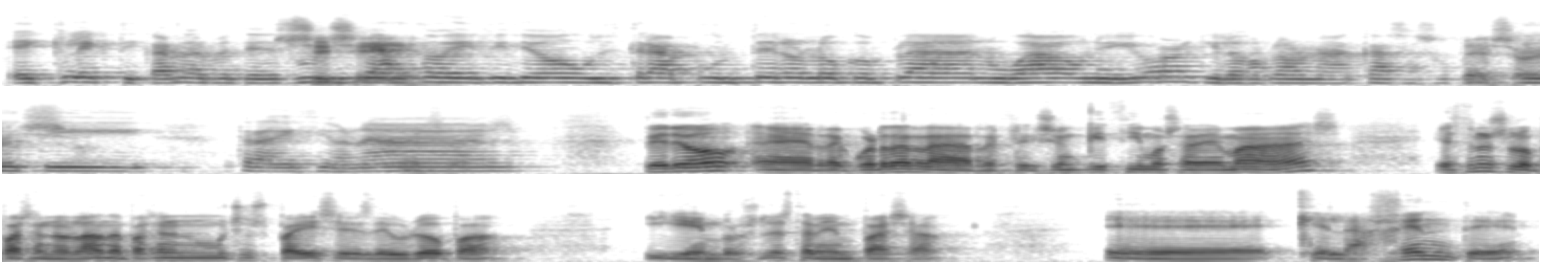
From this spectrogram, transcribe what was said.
ecléctica, ¿no? De repente es Sí, un sí. pedazo de edificio ultra puntero, loco, en plan, wow, New York, y luego en plan una casa super Eso es. cutie, tradicional. Eso es. Pero eh, recuerda la reflexión que hicimos además, esto no solo pasa en Holanda, pasa en muchos países de Europa y en Bruselas también pasa, eh, que la gente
